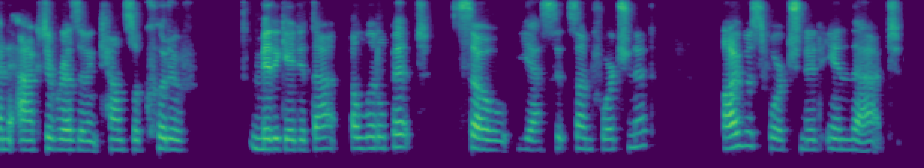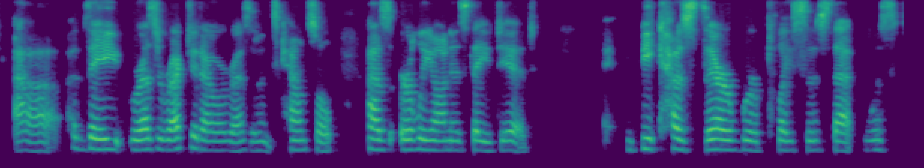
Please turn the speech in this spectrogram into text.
an active resident council could have mitigated that a little bit so, yes, it's unfortunate. I was fortunate in that uh, they resurrected our residence council as early on as they did because there were places that was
